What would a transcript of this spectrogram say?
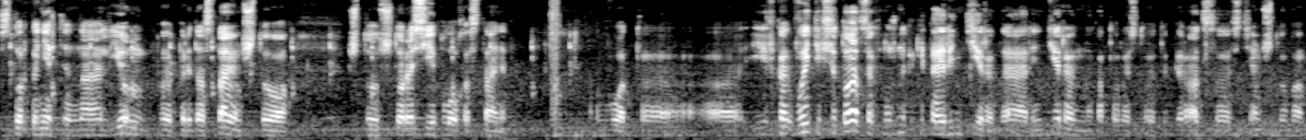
столько нефти нальем, э, предоставим, что, что, что России плохо станет. Вот. И в, в этих ситуациях нужны какие-то ориентиры, да, ориентиры, на которые стоит опираться с тем, чтобы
